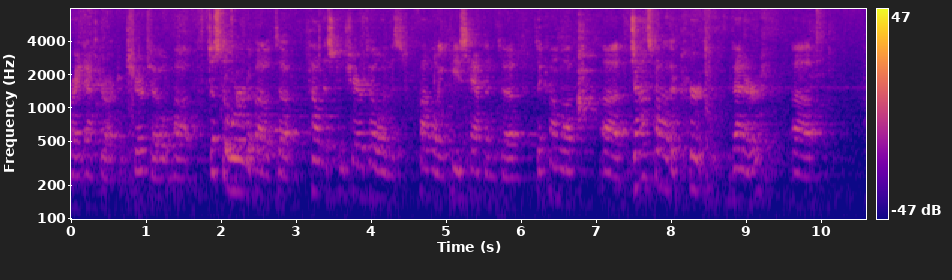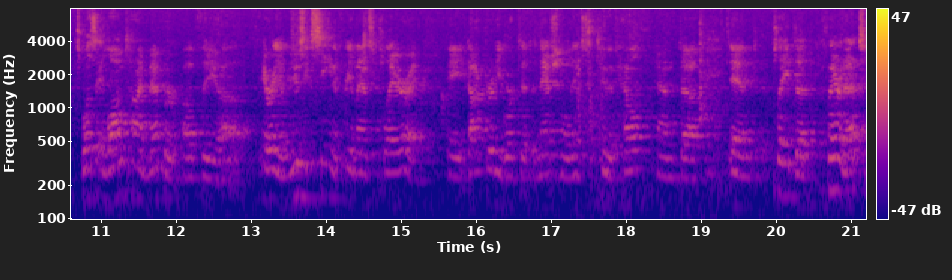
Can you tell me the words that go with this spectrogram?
right after our concerto. Uh, just a word about uh, how this concerto and this following piece happened uh, to come up. John's father, Kurt Venner, was a longtime member of the uh, area music scene, a freelance player, a, a doctor. He worked at the National Institute of Health and, uh, and played the clarinet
